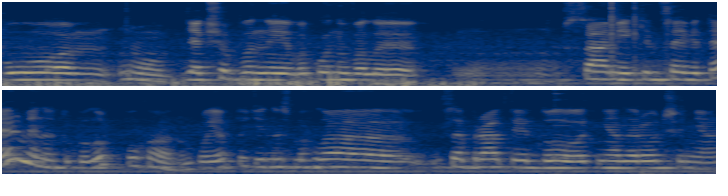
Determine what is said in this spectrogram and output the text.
Бо ну, якщо б вони виконували самі кінцеві терміни, то було б погано, бо я б тоді не змогла забрати до дня народження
